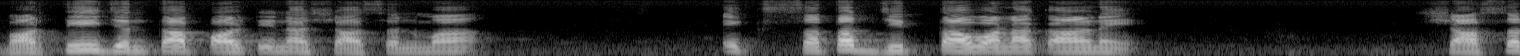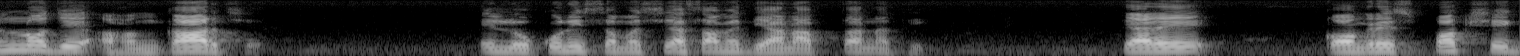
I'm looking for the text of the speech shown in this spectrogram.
ભારતીય જનતા પાર્ટીના શાસનમાં એક સતત જીતતા હોવાના કારણે શાસનનો જે અહંકાર છે, એ લોકોની સમસ્યા સામે ધ્યાન આપતા નથી. ત્યારે કોંગ્રેસ પક્ષ એક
